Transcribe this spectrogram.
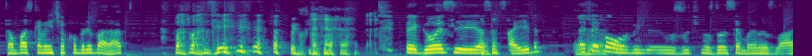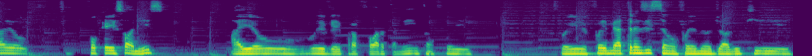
Então basicamente eu cobrei barato pra fazer, pegou esse, essa saída. Aí foi bom, os últimos duas semanas lá eu foquei só nisso. Aí eu levei pra fora também, então foi, foi, foi minha transição, foi o meu job que,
